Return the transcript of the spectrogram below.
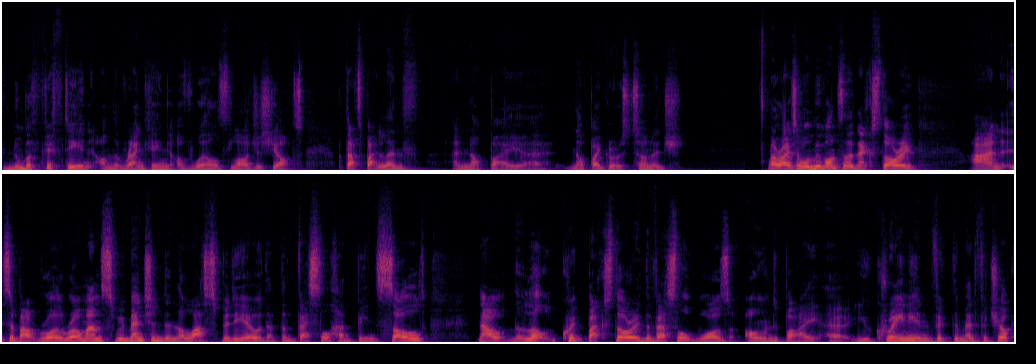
number 15 on the ranking of world's largest yachts, but that's by length and not by, uh, not by gross tonnage. All right, so we'll move on to the next story, and it's about Royal Romance. We mentioned in the last video that the vessel had been sold. Now, a little quick backstory, the vessel was owned by a Ukrainian Viktor Medvedchuk.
